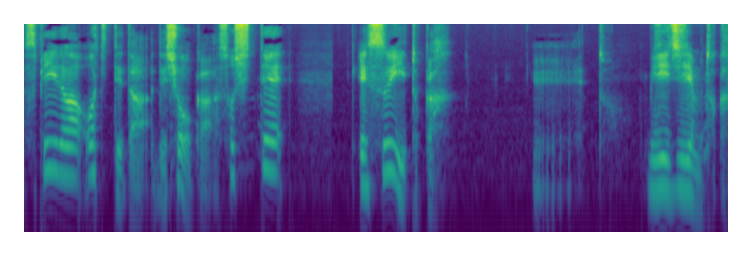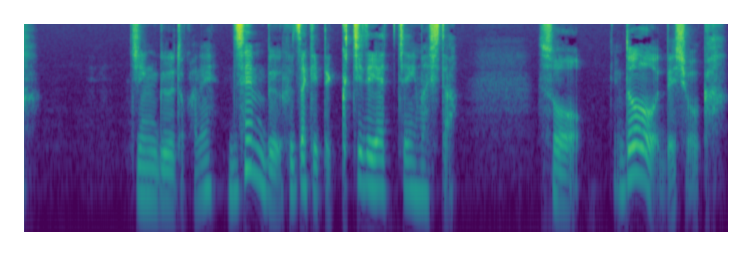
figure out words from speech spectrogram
スピードは落ちてたでしょうか？そして、SE とか、えっ、と、BGM とか、神宮とかね、全部ふざけて口でやっちゃいました。そう。どうでしょうか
